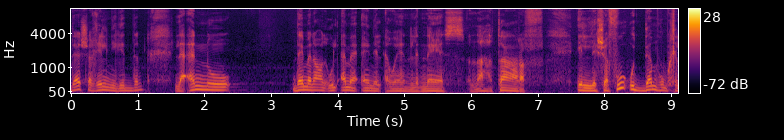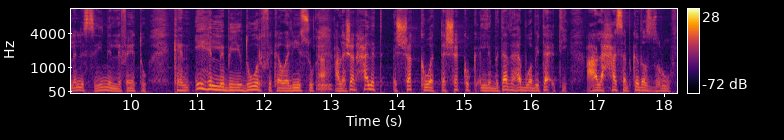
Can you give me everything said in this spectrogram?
ده شاغلني جدا لأنه دايما أقعد أقول أما آن الأوان للناس إنها تعرف اللي شافوه قدامهم خلال السنين اللي فاتوا كان إيه اللي بيدور في كواليسه آه. علشان حالة الشك والتشكك اللي بتذهب وبتأتي على حسب كده الظروف.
